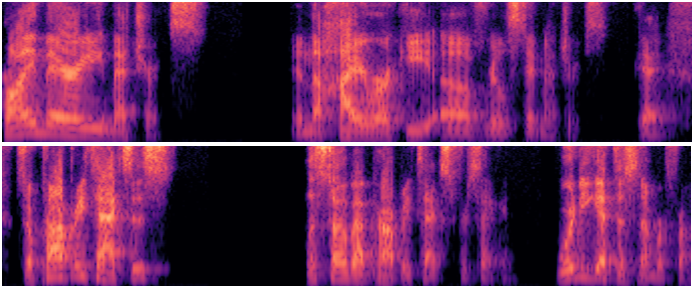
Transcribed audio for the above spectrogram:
primary metrics in the hierarchy of real estate metrics. Okay. So property taxes. Let's talk about property taxes for a second. Where do you get this number from?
